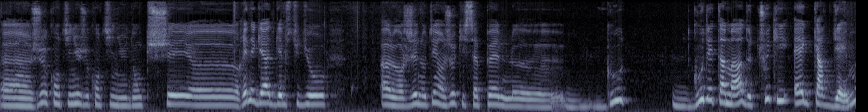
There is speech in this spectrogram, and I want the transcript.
Euh, je continue, je continue. Donc chez Renegade Game Studio, alors j'ai noté un jeu qui s'appelle Gudetama de Tricky Egg Card Game.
